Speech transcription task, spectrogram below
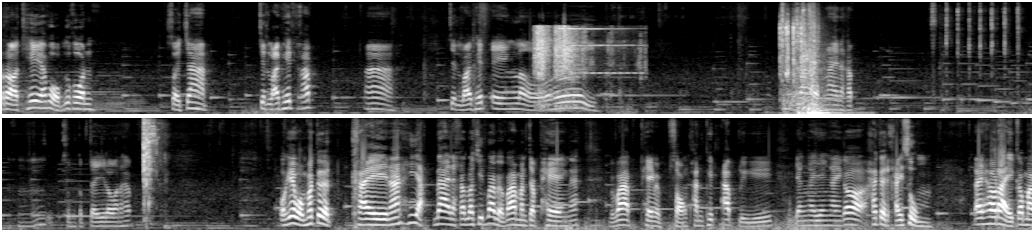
หล่อเท่ครับผมทุกคน สวยจัด700 เพชรครับ อ่า 700 เพชรเองเหรอ เฮ้ยไม่ได้ออกง่ายนะครับ สมกับใจรอนะครับ โอเคผมถ้าเกิดใครนะที่อยากได้นะครับแล้วคิดว่าแบบว่ามันจะแพงนะ แบบว่าแพงแบบ 2,000 เพชรอัพหรือยังไงยังไงก็ถ้าเกิดใครสุ่ม ได้เท่าไหร่ก็มา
